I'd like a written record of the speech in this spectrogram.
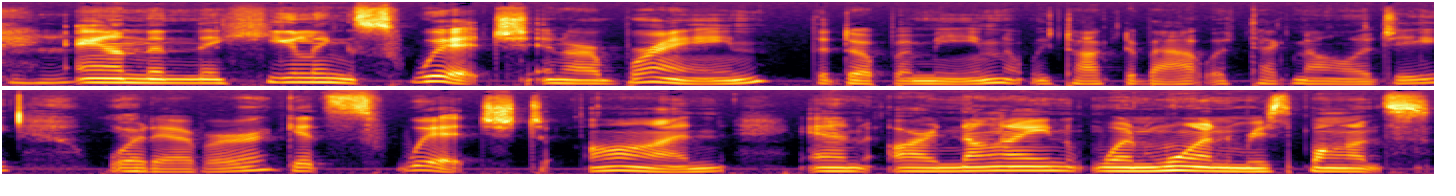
Mm-hmm. And then the healing switch in our brain, the dopamine that we talked about with technology, whatever, gets switched on, and our 911 response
